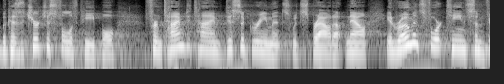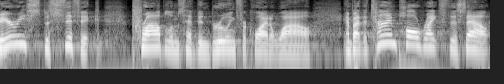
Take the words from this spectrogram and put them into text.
because the church is full of people, from time to time, disagreements would sprout up. Now, in Romans 14, some very specific problems have been brewing for quite a while. And by the time Paul writes this out,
